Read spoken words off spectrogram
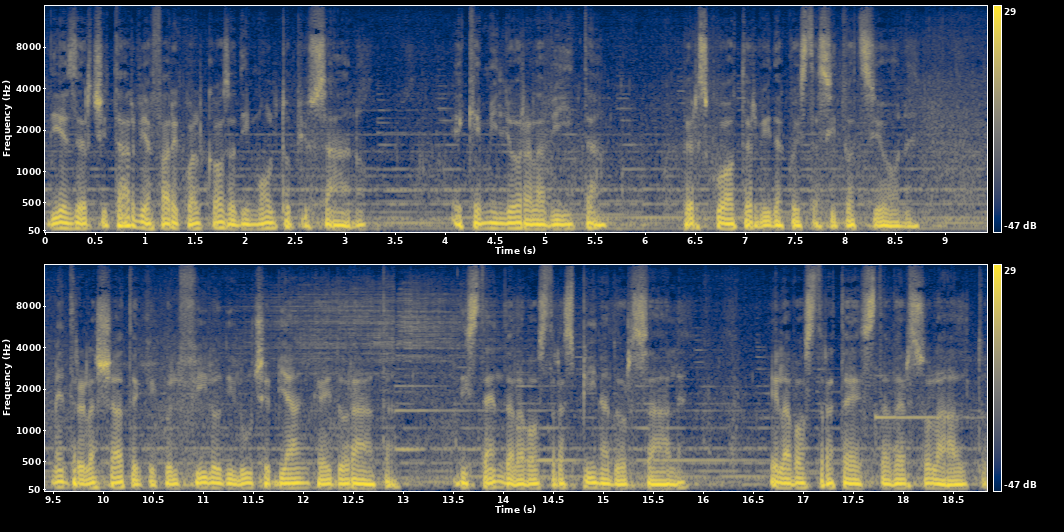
di esercitarvi a fare qualcosa di molto più sano e che migliora la vita per scuotervi da questa situazione, mentre lasciate che quel filo di luce bianca e dorata distenda la vostra spina dorsale e la vostra testa verso l'alto,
